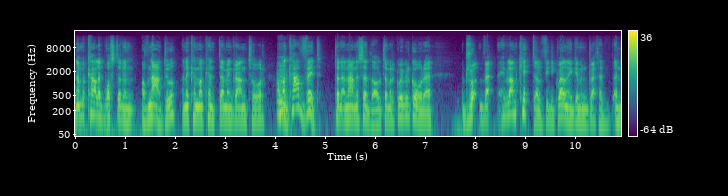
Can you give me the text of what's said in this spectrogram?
Na mae Caleb wastad yn ofnadw yn y cymal cyntaf mewn Grand Tour, ond mm. mae cafyd yn hanesyddol, mae'r gwybr gorau, dro, fe, heb lam cytl, fi wedi gweld ni ei gymryd diwetha, yn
